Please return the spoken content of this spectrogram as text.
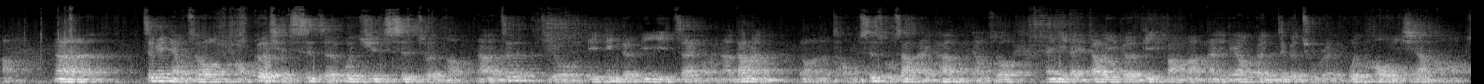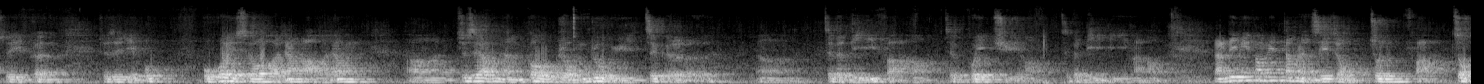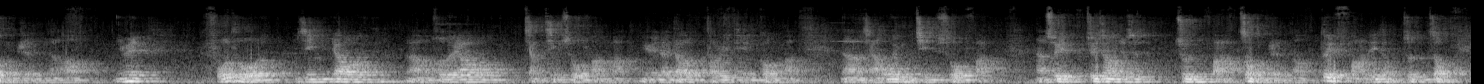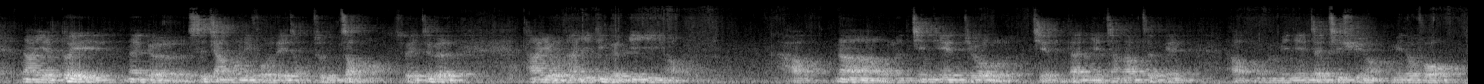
好，那。这边讲说哦，各遣侍者问讯世尊哈，那这有一定的意义在哦。那当然，呃，从世俗上来看，我们讲说，哎，你来到一个地方嘛，那你要跟这个主人问候一下嘛，所以跟就是也不不会说好像啊，好像呃，就是要能够融入于这个这个礼法哈，这个规矩哈，这个礼仪嘛哈。那另一方面，当然是一种尊法重人的哈，因为。佛陀已经要啊，或者要讲经说法嘛，因为来到忉利天宫嘛，那想要为母亲说法，那所以最重要就是尊法重人哦，对法的一种尊重，那也对那个释迦牟尼佛的一种尊重哦，所以这个它有它一定的意义哈。好，那我们今天就简单也讲到这边。好，我们明天再继续哦。弥陀佛。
